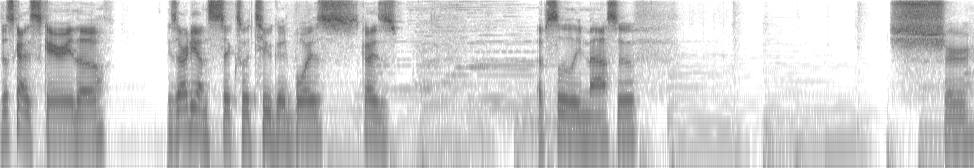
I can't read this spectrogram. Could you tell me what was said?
This guy's scary though. He's already on six with two good boys. This guy's absolutely massive. Sure.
